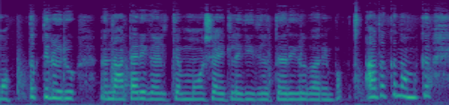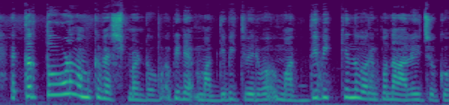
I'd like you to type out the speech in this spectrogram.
മൊത്തത്തിലൊരു നാട്ടുകാർ കേൾക്കാൻ മോശമായിട്ടുള്ള രീതിയിൽ തെറികൾ പറയുമ്പോൾ അതൊക്കെ നമുക്ക് എത്രത്തോളം നമുക്ക് വിഷമം ഉണ്ടാവും പിന്നെ മദ്യപിച്ച് വരുമ്പോൾ മദ്യപിക്കെന്ന് പറയുമ്പോൾ ഒന്ന് ആലോചിച്ച് നോക്കൂ.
